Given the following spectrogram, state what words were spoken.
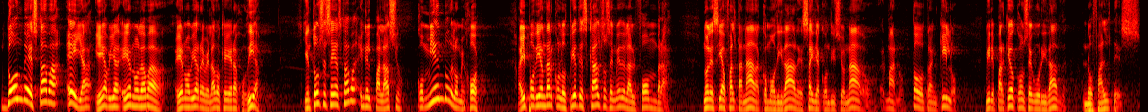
¿Dónde estaba ella? Y ella, había, ella, no daba, ella no había revelado que ella era judía. Y entonces ella estaba en el palacio comiendo de lo mejor. Ahí podía andar con los pies descalzos en medio de la alfombra. No le hacía falta nada, comodidades, aire acondicionado, hermano, todo tranquilo. Mire, parqueo con seguridad, no faltes.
